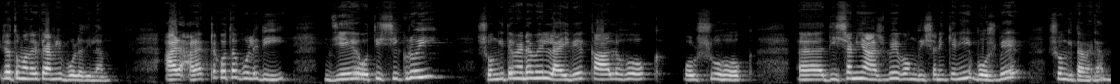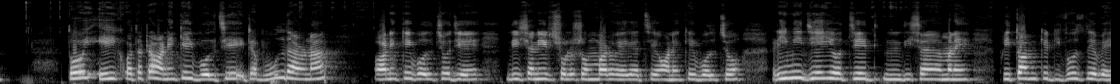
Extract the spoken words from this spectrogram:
এটা তোমাদেরকে আমি বলে দিলাম। আর আরেকটা কথা বলে দিই যে অতি শীঘ্রই সঙ্গীতা ম্যাডামের লাইভে কাল হোক পরশু হোক দিশানি আসবে এবং দিশানিকে নিয়ে বসবে সঙ্গীতা ম্যাডাম। তো এই কথাটা অনেকেই বলছে, এটা ভুল ধারণা। অনেকেই বলছো যে দিশানির ষোলো সোমবার হয়ে গেছে, অনেকেই বলছো, রিমি যেই হচ্ছে দিশা মানে প্রীতমকে ডিভোর্স দেবে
